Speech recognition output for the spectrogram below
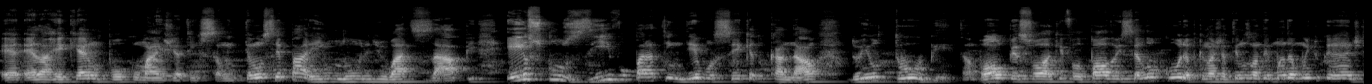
é, ela requer um pouco mais de atenção. Então eu separei um número de WhatsApp exclusivo para atender você que é do canal do YouTube, tá bom? O pessoal aqui falou, Paulo, isso é loucura, porque nós já temos uma demanda muito grande,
